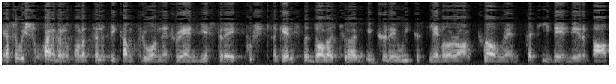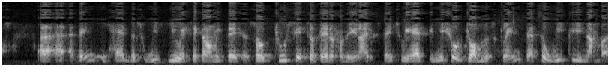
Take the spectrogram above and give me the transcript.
Yeah, so we saw quite a bit of volatility come through on that rand yesterday. It pushed against the dollar to an intraday weakest level around 12 rand 30 there and thereabouts. Uh, uh, then we had this weak U.S. economic data. So two sets of data from the United States. We had initial jobless claims. That's a weekly number.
